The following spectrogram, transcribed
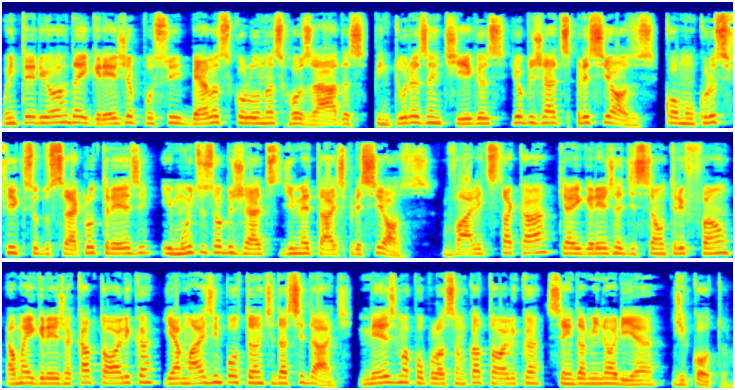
O interior da igreja possui belas colunas rosadas, pinturas antigas e objetos preciosos, como um crucifixo do século XIII e muitos objetos de metais preciosos. Vale destacar que a igreja de São Trifão é uma igreja católica e a mais importante da cidade, mesmo a população católica sendo a minoria de Koto.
